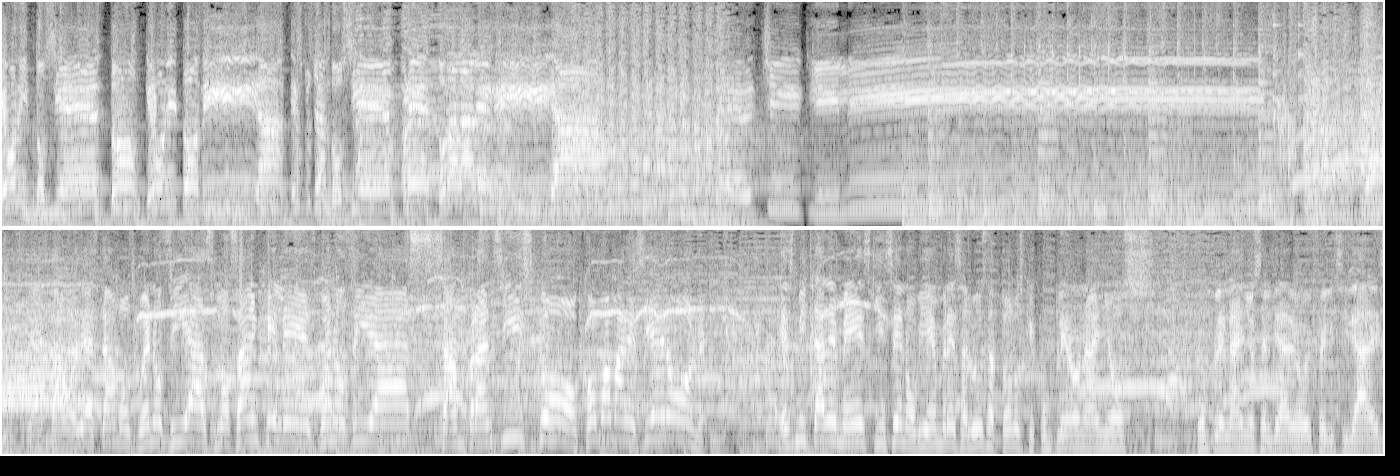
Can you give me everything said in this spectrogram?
Qué bonito siento, qué bonito día, escuchando siempre toda la alegría del chiquilín. Ya estamos, ya estamos. Buenos días, Los Ángeles. Buenos días, San Francisco. ¿Cómo amanecieron? Es mitad de mes, 15 de noviembre. Saludos a todos los que cumplieron años. Cumplen años el día de hoy. Felicidades.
